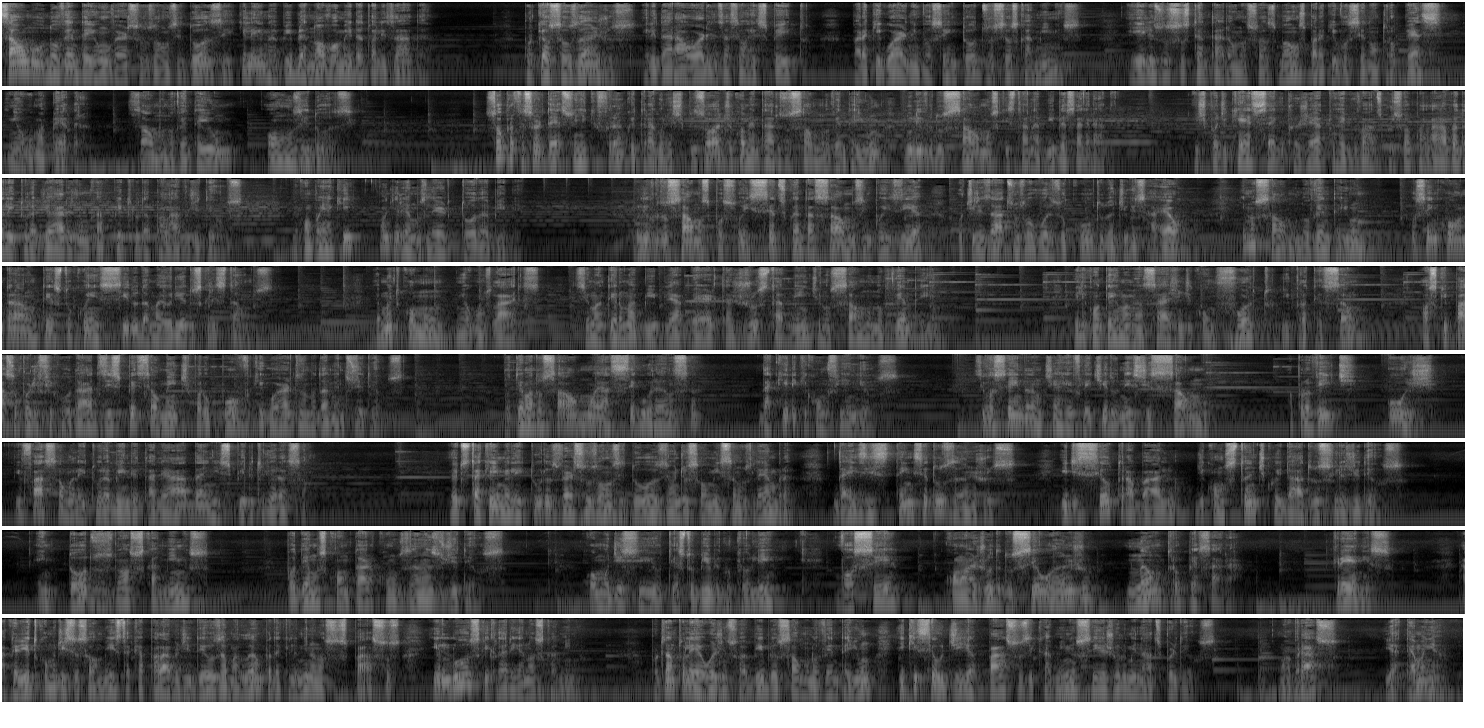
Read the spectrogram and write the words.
Salmo 91, versos 11 e 12, que leio na Bíblia Nova Almeida atualizada. Porque aos seus anjos ele dará ordens a seu respeito, para que guardem você em todos os seus caminhos, e eles o sustentarão nas suas mãos para que você não tropece em alguma pedra. Salmo 91, 11 e 12. Sou o professor Décio Henrique Franco e trago neste episódio comentários do Salmo 91 do livro dos Salmos que está na Bíblia Sagrada. Este podcast segue o projeto Revivados por Sua Palavra da leitura diária de um capítulo da Palavra de Deus. Me acompanhe aqui, onde iremos ler toda a Bíblia. O livro dos Salmos possui 150 salmos em poesia utilizados nos louvores do culto do antigo Israel, e no Salmo 91 você encontra um texto conhecido da maioria dos cristãos. É muito comum, em alguns lares, se manter uma Bíblia aberta justamente no Salmo 91. Ele contém uma mensagem de conforto e proteção aos que passam por dificuldades, especialmente para o povo que guarda os mandamentos de Deus. O tema do salmo é a segurança daquele que confia em Deus. Se você ainda não tinha refletido neste salmo, aproveite hoje e faça uma leitura bem detalhada em espírito de oração. Eu destaquei em minha leitura os versos 11 e 12, onde o salmista nos lembra da existência dos anjos e de seu trabalho de constante cuidado dos filhos de Deus. Em todos os nossos caminhos, podemos contar com os anjos de Deus. Como disse o texto bíblico que eu li, você, com a ajuda do seu anjo, não tropeçará. Creia nisso. Acredito, como disse o salmista, que a palavra de Deus é uma lâmpada que ilumina nossos passos e luz que clareia nosso caminho. Portanto, leia hoje em sua Bíblia o Salmo 91 e que seu dia, passos e caminhos sejam iluminados por Deus. Um abraço e até amanhã.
